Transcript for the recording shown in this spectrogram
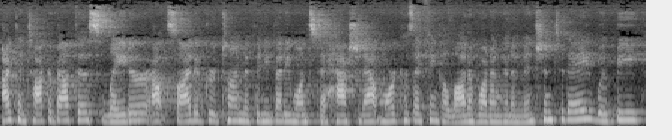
I, can talk about this later outside of group time if anybody wants to hash it out more, because I think a lot of what I'm going to mention today would be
